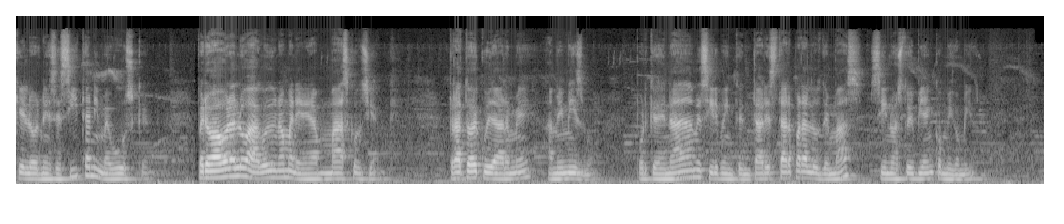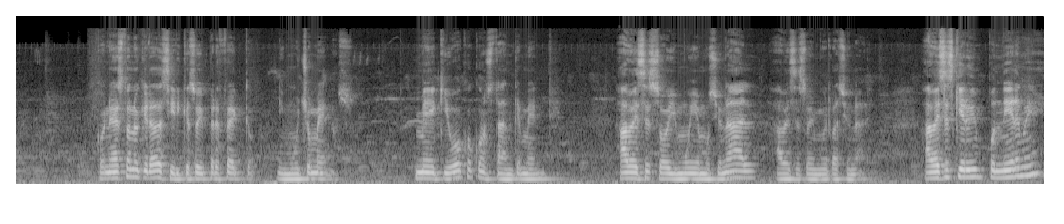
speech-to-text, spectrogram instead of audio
que lo necesitan y me busquen, pero ahora lo hago de una manera más consciente. Trato de cuidarme a mí mismo, porque de nada me sirve intentar estar para los demás si no estoy bien conmigo mismo. Con esto no quiero decir que soy perfecto, ni mucho menos. Me equivoco constantemente. A veces soy muy emocional, a veces soy muy racional. A veces quiero imponerme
